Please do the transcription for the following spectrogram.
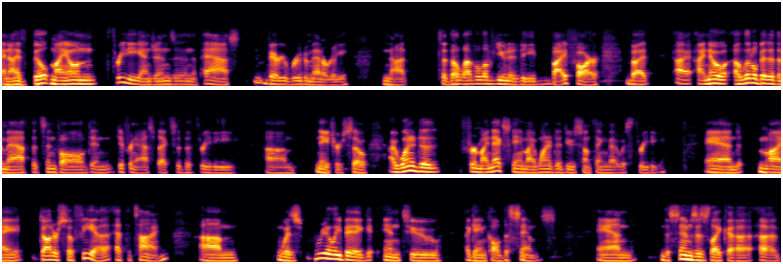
and I've built my own 3D engines in the past, very rudimentary, not to the level of Unity by far, but I, I know a little bit of the math that's involved in different aspects of the 3D um, nature. So I wanted to, for my next game, I wanted to do something that was 3D. And my daughter Sophia at the time um, was really big into a game called The Sims. And The Sims is like a, a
